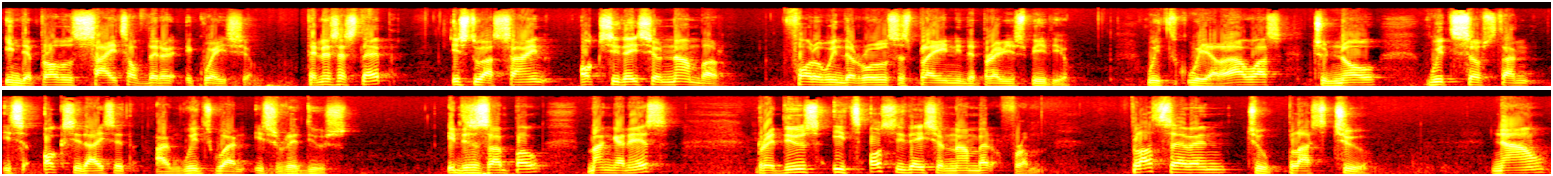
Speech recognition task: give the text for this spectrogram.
in the product sides of the equation. The next step is to assign oxidation number following the rules explained in the previous video, which will allow us to know which substance is oxidized and which one is reduced. In this example, manganese reduce its oxidation number from plus 7 to plus 2. Now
